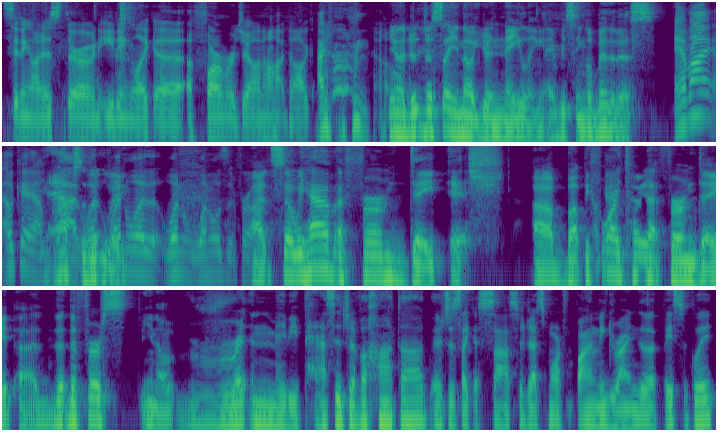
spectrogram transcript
sitting on his throne eating like a, a Farmer John hot dog. I don't know. You know, just, just so you know, you're nailing every single bit of this. Am I okay? I'm Yeah, glad. absolutely. When, when was when when was it from? Right, so we have a firm date ish. Uh, but before Okay. I tell you that firm date, uh, the, the first, you know, written maybe passage of a hot dog, it's just like a sausage that's more finely grinded up, basically,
